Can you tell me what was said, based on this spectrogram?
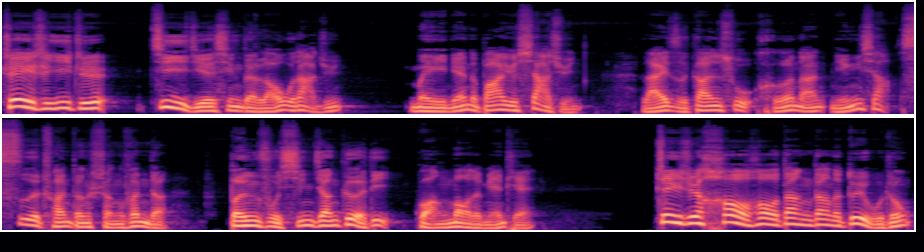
这是一支季节性的劳务大军，每年的八月下旬，来自甘肃、河南、宁夏、四川等省份的奔赴新疆各地广袤的棉田。这支浩浩荡荡的队伍中，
